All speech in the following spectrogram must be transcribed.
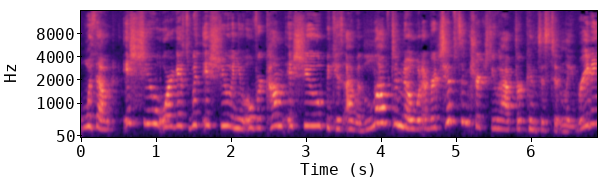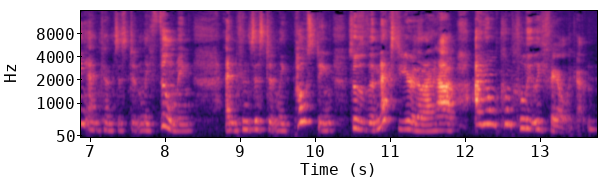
without issue or I guess with issue and you overcome issue because I would love to know whatever tips and tricks you have for consistently reading and consistently filming and consistently posting so that the next year that I have, I don't completely fail again.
